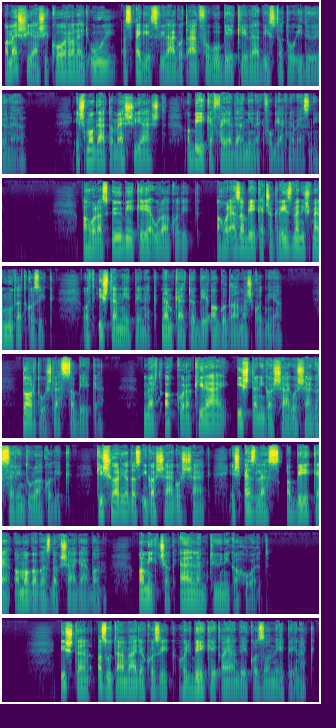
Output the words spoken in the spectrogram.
A messiási korral egy új, az egész világot átfogó békével biztató idő jön el, és magát a messiást a béke fejedelmének fogják nevezni. Ahol az ő békéje uralkodik, ahol ez a béke csak részben is megmutatkozik, ott Isten népének nem kell többé aggodalmaskodnia. Tartós lesz a béke, mert akkor a király Isten igazságossága szerint uralkodik. Kisarjad az igazságosság, és ez lesz a béke a maga gazdagságában, amíg csak el nem tűnik a hold. Isten azután vágyakozik, hogy békét ajándékozzon népének.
